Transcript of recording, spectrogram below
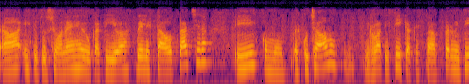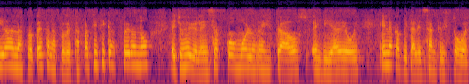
a instituciones educativas del estado Táchira y como escuchábamos ratifica que está permitida en las protestas, las protestas pacíficas, pero no hechos de violencia como los registrados el día de hoy en la capital de San Cristóbal.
